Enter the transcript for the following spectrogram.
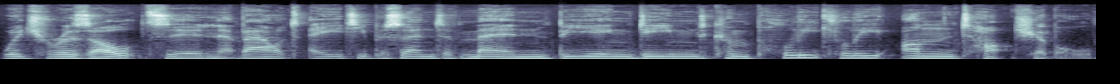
which results in about 80% of men being deemed completely untouchable.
